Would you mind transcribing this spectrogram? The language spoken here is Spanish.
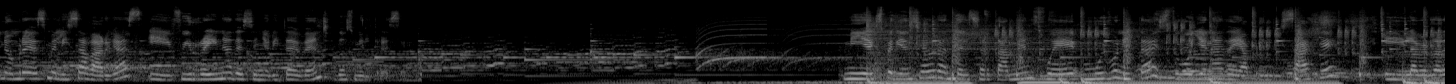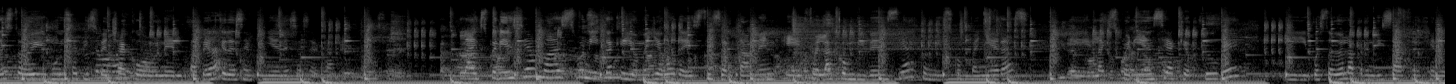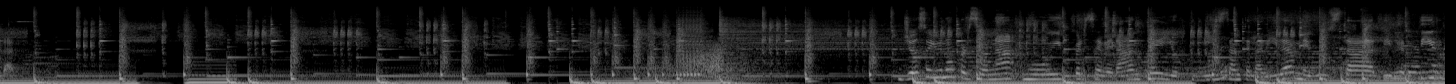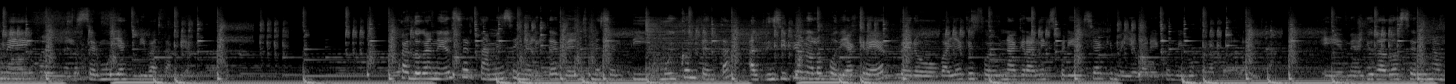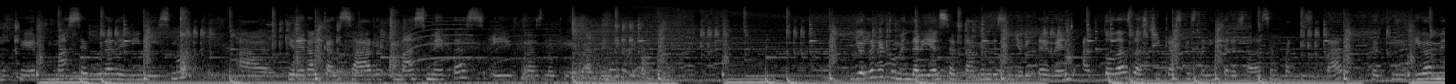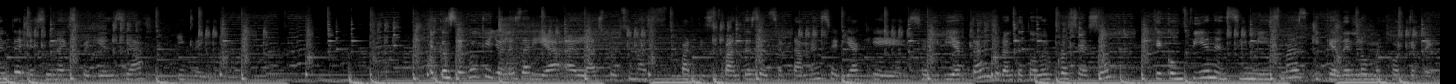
nombre es Melissa Vargas y fui reina de Señorita Event 2013. Mi experiencia durante el certamen fue muy bonita, estuvo llena de aprendizaje y la verdad estoy muy satisfecha con el papel que desempeñé en ese certamen. La experiencia más bonita que yo me llevo de este certamen eh, fue la convivencia con mis compañeras, eh, la experiencia que obtuve y pues todo el aprendizaje Yo soy una persona muy perseverante y optimista ante la vida. Me gusta divertirme y ser muy activa también. Cuando gané el certamen Señorita Event me sentí muy contenta. Al principio no lo podía creer, pero vaya que fue una gran experiencia que me llevaré conmigo para toda la vida. Eh, me ha ayudado a ser una mujer más segura de mí misma, a querer alcanzar más metas ir tras lo que realmente quiero. Yo le recomendaría el certamen de Señorita Event a todas las chicas que estén interesadas en participar. Definitivamente es una experiencia increíble. El consejo que yo les daría a las próximas participantes del certamen sería que se diviertan durante todo el proceso, que confíen en sí mismas y que den lo mejor que tengan.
